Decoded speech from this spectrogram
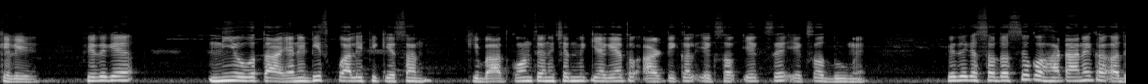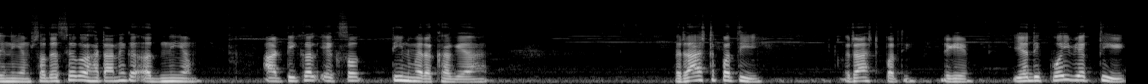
के लिए। फिर देखिए नियोगता यानी डिसक्वालिफिकेशन की बात कौन से अनुच्छेद में किया गया तो आर्टिकल 101 से 102 में। फिर देखिए, सदस्यों को हटाने का अधिनियम, सदस्यों को हटाने का अधिनियम आर्टिकल 103 में रखा गया है। राष्ट्रपति राष्ट्रपति, देखिए, यदि कोई व्यक्ति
